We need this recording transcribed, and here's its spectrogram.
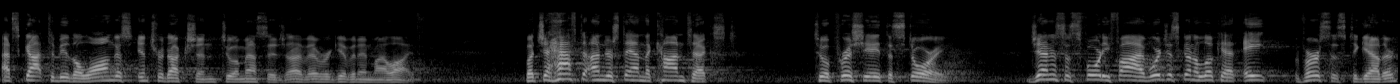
That's got to be the longest introduction to a message I've ever given in my life. But you have to understand the context to appreciate the story. Genesis 45, we're just going to look at eight verses together.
